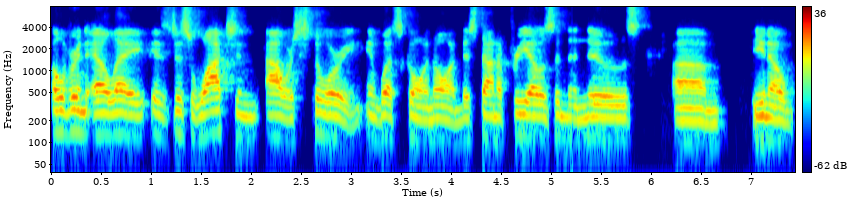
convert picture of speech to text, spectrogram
over in LA is just watching our story and what's going on. Miss Donna Frio's in the news. Um, you know,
